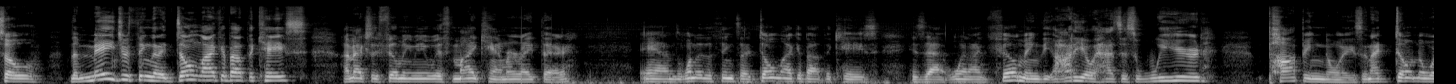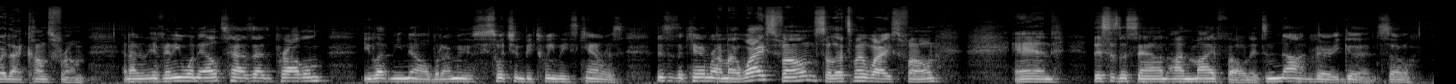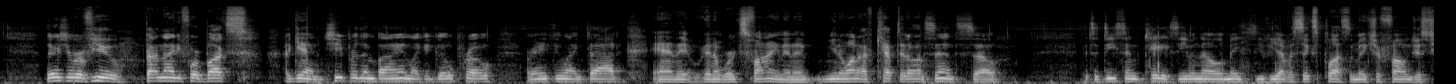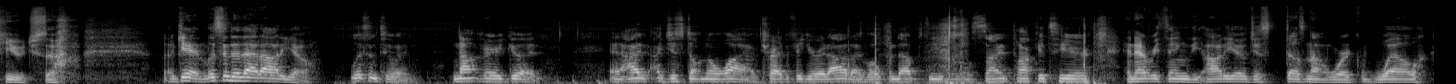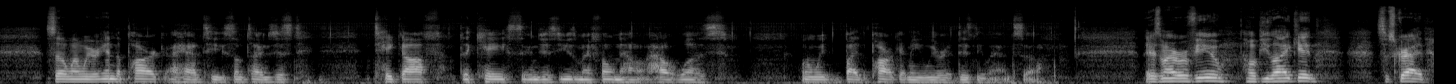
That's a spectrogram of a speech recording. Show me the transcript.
So the major thing that I don't like about the case, I'm actually filming me with my camera right there. And one of the things I don't like about the case is that when I'm filming, the audio has this weird popping noise, and I don't know where that comes from. And I, if anyone else has that problem, you let me know. But I'm switching between these cameras. This is the camera on my wife's phone, so that's my wife's phone. And this is the sound on my phone. It's not very good. So there's your review. About 94 bucks. Again, cheaper than buying like a GoPro or anything like that, and it and it works fine. And it, you know what? I've kept it on since, so it's a decent case. Even though it makes if you have a six plus, it makes your phone just huge. So again, listen to that audio. Listen to it. Not very good. And I, I just don't know why. I've tried to figure it out. I've opened up these little side pockets here and everything. The audio just does not work well. So when we were in the park, I had to sometimes just take off the case and just use my phone how, how it was. When we, by the park, I mean we were at Disneyland, so. There's my review. Hope you like it. Subscribe.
